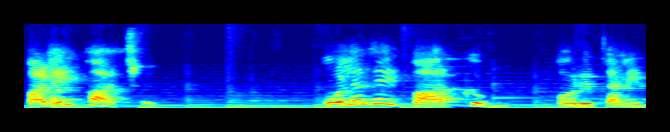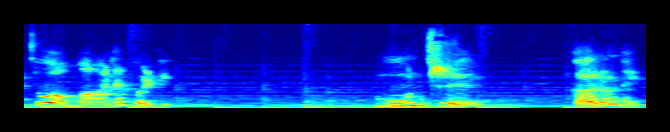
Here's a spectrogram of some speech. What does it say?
படைப்பாற்றல். உலகை பார்க்கும் ஒரு தனித்துவமான வழி. மூன்று கருணை.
